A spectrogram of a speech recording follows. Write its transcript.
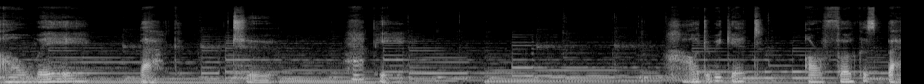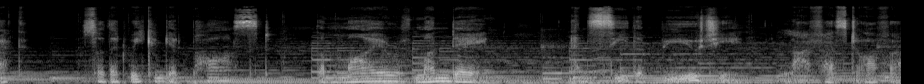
our way back to happy? How do we get our focus back so that we can get past the mire of mundane and see the beauty life has to offer?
